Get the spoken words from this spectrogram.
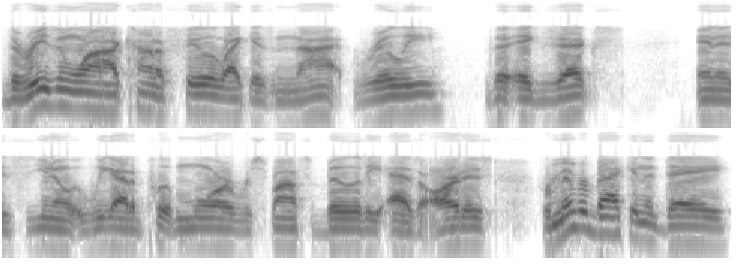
The reason why I kind of feel like it's not really the execs, and it's you know we got to put more responsibility as artists. Remember back in the day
